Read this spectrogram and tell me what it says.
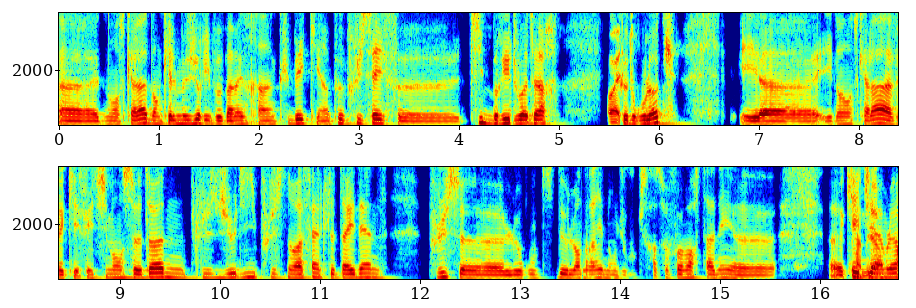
Euh, dans ce cas-là, dans quelle mesure il ne peut pas mettre un QB qui est un peu plus safe, euh, type Bridgewater, que Drew Locke? Et, et, dans ce cas-là, avec effectivement Sutton, plus Judy, plus Noah Fent, le tight end, plus euh, le rookie de l'an dernier, donc du coup qui sera sophomore cette année, euh, euh KJ Hamler,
